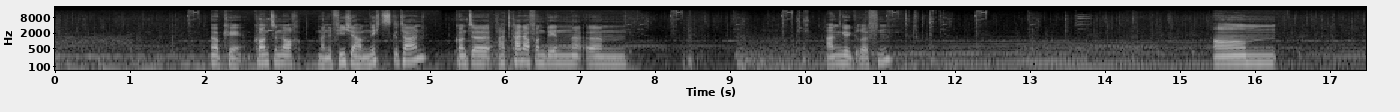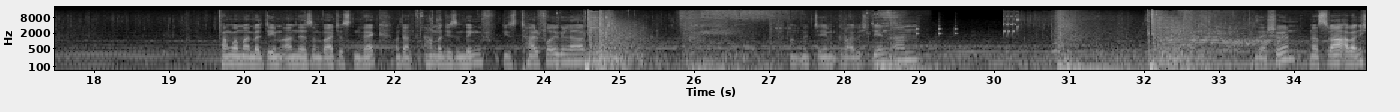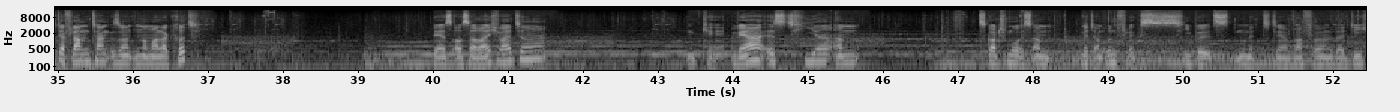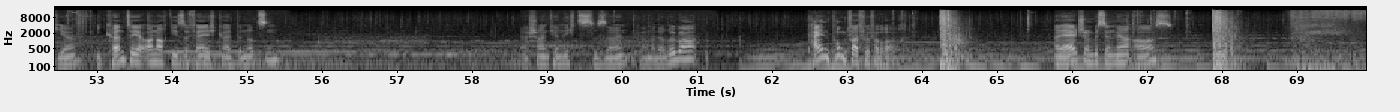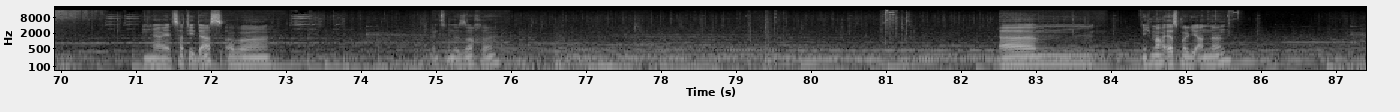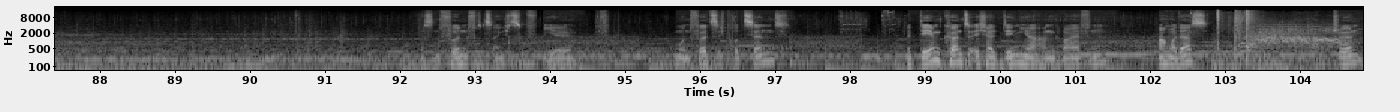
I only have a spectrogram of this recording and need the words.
Okay, konnte noch. Meine Viecher haben nichts getan. Konnte. Hat keiner von denen ähm, angegriffen. Ähm. Fangen wir mal bei dem an, der ist am weitesten weg. Und dann haben wir diesen Ding, dieses Teil vollgeladen. Und mit dem greife ich den an. Sehr schön. Das war aber nicht der Flammentank, sondern ein normaler Crit. Der ist außer Reichweite. Okay. Wer ist hier am... Scotchmo ist am mit am unflexibelsten mit der Waffe. Oder die hier. Die könnte ja auch noch diese Fähigkeit benutzen. Da scheint hier nichts zu sein. Gehen wir mal darüber. Kein Punkt dafür verbraucht. Der hält schon ein bisschen mehr aus. Ja, jetzt hat die das, aber... Ganz so eine Sache. Ähm... Ich mache erstmal die anderen. 5, das ist eigentlich zu viel. 45 Prozent. Mit dem könnte ich halt den hier angreifen. Machen wir das. Schön.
